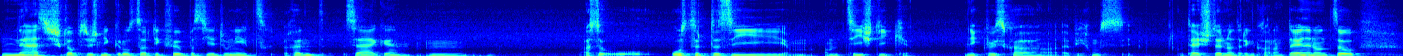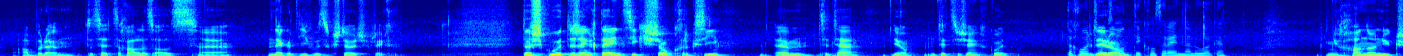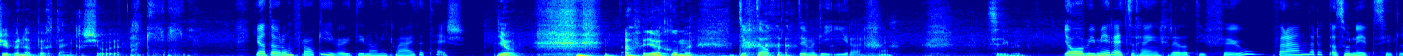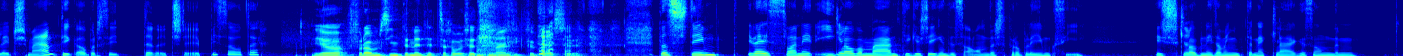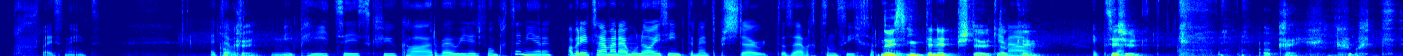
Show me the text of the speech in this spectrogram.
Nein, es ist, glaube ich, nicht grossartig viel passiert, was ich jetzt könnte sagen mm. Also, außer dass ich am Dienstag nicht gewusst habe, ob ich muss testen oder in Quarantäne und so. Aber ähm, das hat sich alles als äh, negativ ausgestellt, sprich. Das ist gut, das war eigentlich der einzige Schocker. Gewesen, ähm, seither. Ja, und jetzt ist es eigentlich gut. Da kommst du am Sonntag das Rennen schauen. Ich habe noch nichts geschrieben, aber ich denke schon, ja. Okay. Ja, darum frage ich, weil du dich noch nicht gemeldet hast. Ja. aber ja, komm. Tipptopp, tun wir die einrechnen. Sehr gut. Ja, bei mir hat sich eigentlich relativ viel verändert. Also nicht seit letztem Montag, aber seit der letzten Episode. Ja, vor allem das Internet hat sich aber seit dem Montag verbessert. das stimmt. Ich weiß zwar nicht, ich glaube am Montag war irgendein anderes Problem. Gewesen. Ist, glaube nicht am Internet gelegen, sondern ich weiß nicht. Hat okay. einfach mein PC das Gefühl gehabt, er will nicht funktionieren. Aber jetzt haben wir auch ein neues Internet bestellt. Also einfach zum sicher Neues Internet bestellt, genau. okay. Exakt. Sehr schön. Okay, gut.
